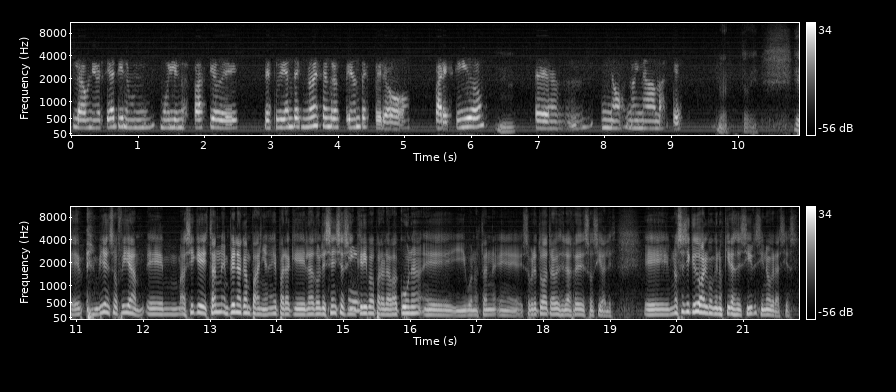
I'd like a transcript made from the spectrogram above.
La universidad tiene un muy lindo espacio de, estudiantes. No es centro de estudiantes, pero parecido. Mm. Eh, no, no hay nada más que eso. Claro, está bien. Eh, bien, Sofía, así que están en plena campaña para que la adolescencia se inscriba para la vacuna y bueno, están sobre todo a través de las redes sociales. no sé si quedó algo que nos quieras decir, si no, gracias.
